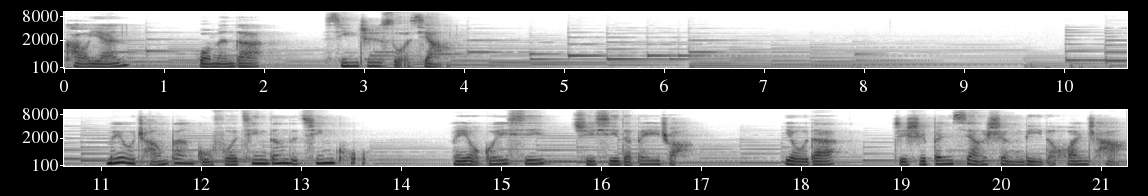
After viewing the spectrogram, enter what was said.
考研，我们的心之所向。没有常伴古佛青灯的清苦，没有归西屈膝的悲壮，有的只是奔向胜利的欢畅。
